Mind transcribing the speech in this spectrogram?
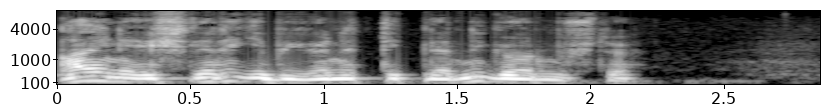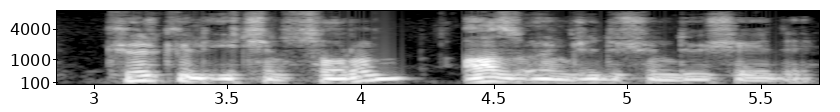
aynı eşleri gibi yönettiklerini görmüştü. Kürkül için sorun az önce düşündüğü şeydi.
